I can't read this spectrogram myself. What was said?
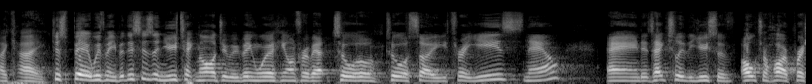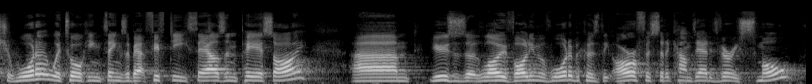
Okay, just bear with me, but this is a new technology we've been working on for about two or, two or so, three years now, and it's actually the use of ultra high pressure water. We're talking things about 50,000 psi um, uses a low volume of water because the orifice that it comes out is very small.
